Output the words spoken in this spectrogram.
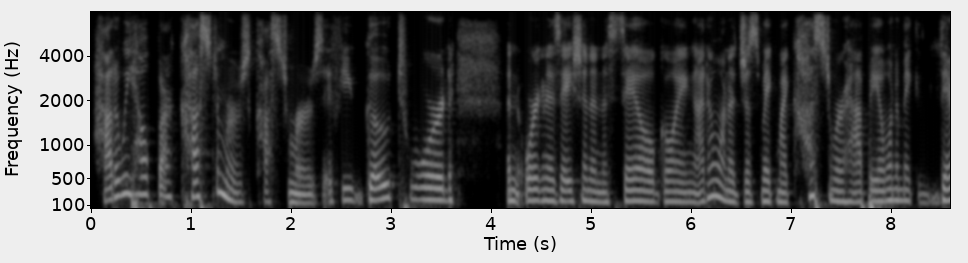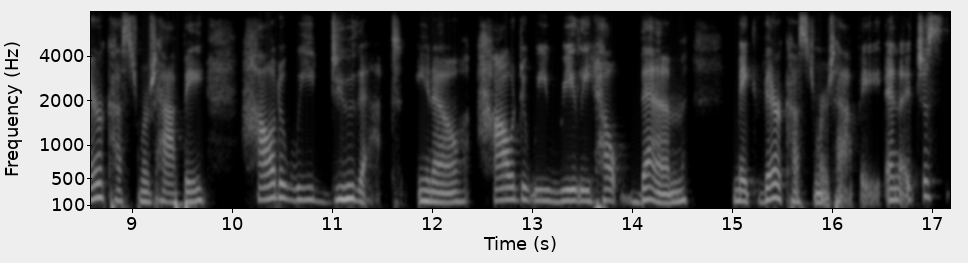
How do we help our customers' customers? If you go toward an organization and a sale going, I don't want to just make my customer happy. I want to make their customers happy. How do we do that? You know, how do we really help them make their customers happy. And it just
